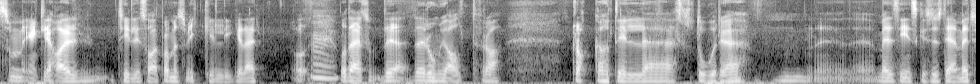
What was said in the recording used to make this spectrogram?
som egentlig har tydelig svar på, men som ikke ligger der. Og, mm. og det, er, det, det, rommer jo alt fra klokka til uh, store uh, medisinske systemer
